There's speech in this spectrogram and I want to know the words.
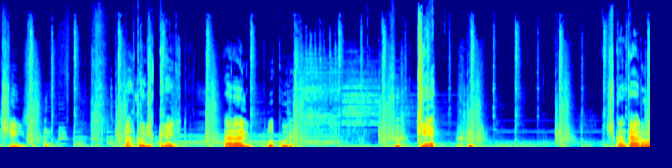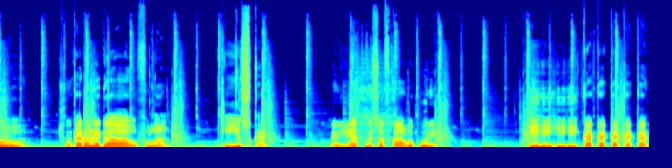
Tinha isso. Cartão de crédito. Caralho, loucura. que? Escancarou. Escancarou legal, fulano. Que isso, cara? Aí já começou a ficar uma loucura, hein? Hihihihi, kkkkk.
